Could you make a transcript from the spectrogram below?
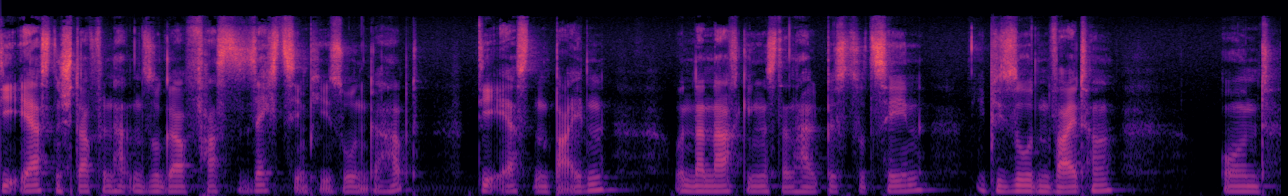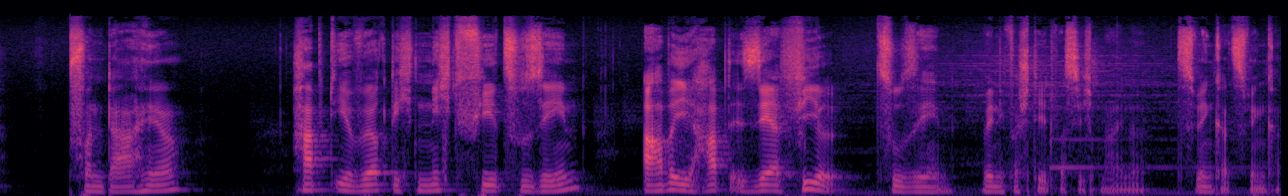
die ersten Staffeln hatten sogar fast 16 Episoden gehabt. Die ersten beiden. Und danach ging es dann halt bis zu 10. Episoden weiter. Und von daher habt ihr wirklich nicht viel zu sehen, aber ihr habt sehr viel zu sehen, wenn ihr versteht, was ich meine. Zwinker, zwinker.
